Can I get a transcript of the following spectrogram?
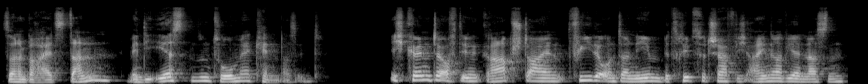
sondern bereits dann, wenn die ersten Symptome erkennbar sind. Ich könnte auf den Grabstein viele Unternehmen betriebswirtschaftlich eingravieren lassen.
